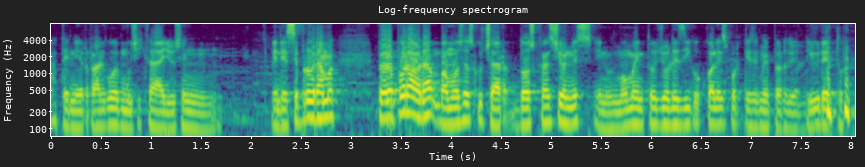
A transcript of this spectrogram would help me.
a tener algo de música de ellos en, en este programa. Pero por ahora vamos a escuchar dos canciones. En un momento yo les digo cuáles porque se me perdió el libreto.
